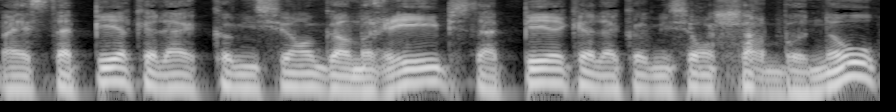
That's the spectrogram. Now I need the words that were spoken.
ben c'était pire que la commission Gomery, puis c'était pire que la commission Charbonneau.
